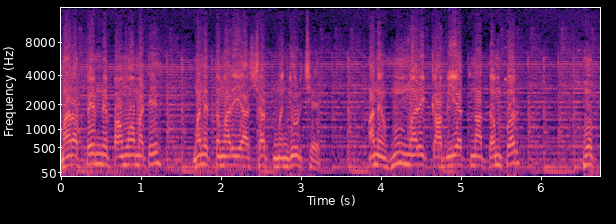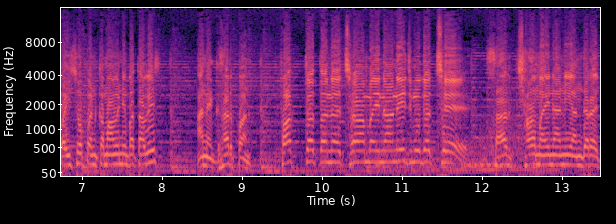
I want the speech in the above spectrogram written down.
મારા પ્રેમને પામવા માટે મને તમારી આ શર્ત મંજૂર છે અને હું મારી કાબલિયતના દમ પર હું પૈસો પણ કમાવીને બતાવીશ અને ઘર પણ. ફક્ત તને છ મહિનાની જ મુદત છે. સર છ મહિનાની અંદર જ.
